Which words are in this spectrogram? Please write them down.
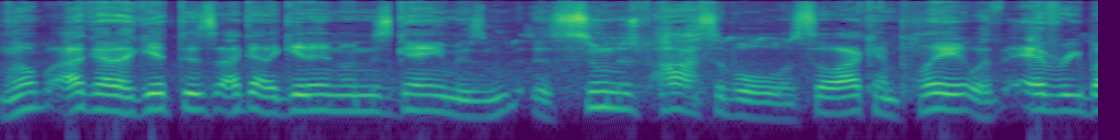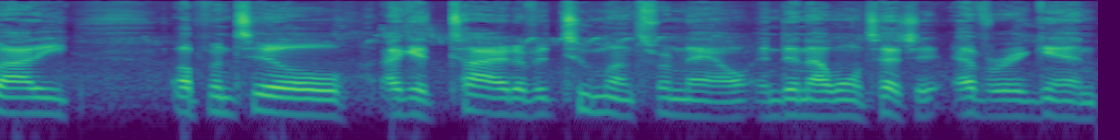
Nope, I gotta get this. I gotta get in on this game as as soon as possible, so I can play it with everybody up until I get tired of it two months from now, and then I won't touch it ever again,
